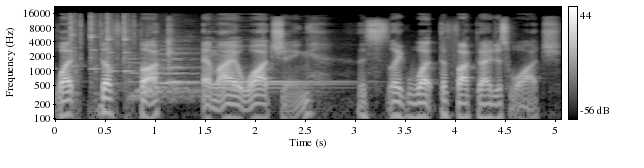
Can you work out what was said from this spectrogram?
what the fuck am I watching? This, like, what the fuck did I just watch?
